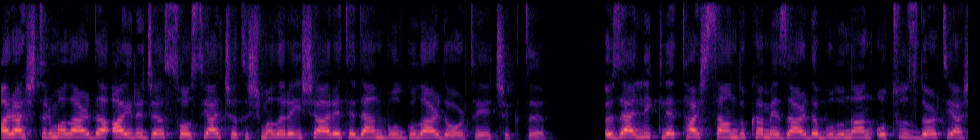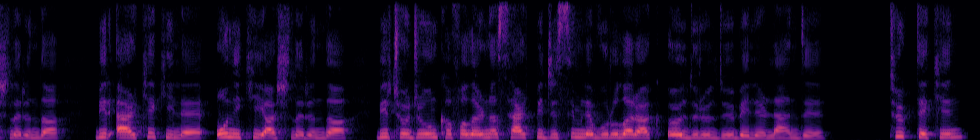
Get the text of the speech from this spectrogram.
Araştırmalarda ayrıca sosyal çatışmalara işaret eden bulgular da ortaya çıktı. Özellikle taş sanduka mezarda bulunan 34 yaşlarında bir erkek ile 12 yaşlarında bir çocuğun kafalarına sert bir cisimle vurularak öldürüldüğü belirlendi. Türktekin,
